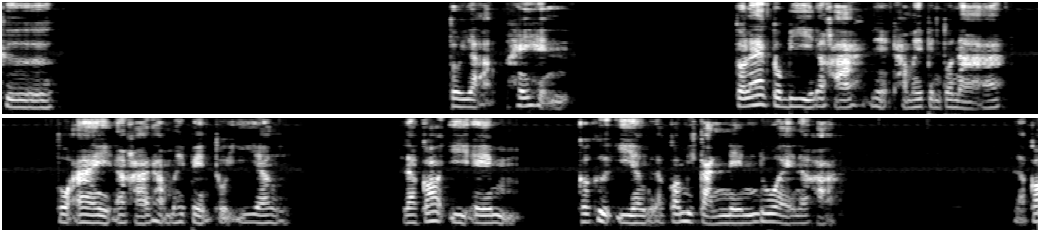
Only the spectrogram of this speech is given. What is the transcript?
คือ ตัวอย่างให้เห็น ตัวแรกตัว B นะคะเนี่ยทำให้เป็นตัวหนา ตัว I นะคะทำให้เป็นตัวเอียง แล้วก็ EM ก็คือเอียงแล้วก็มีการเน้นด้วยนะคะ แล้วก็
